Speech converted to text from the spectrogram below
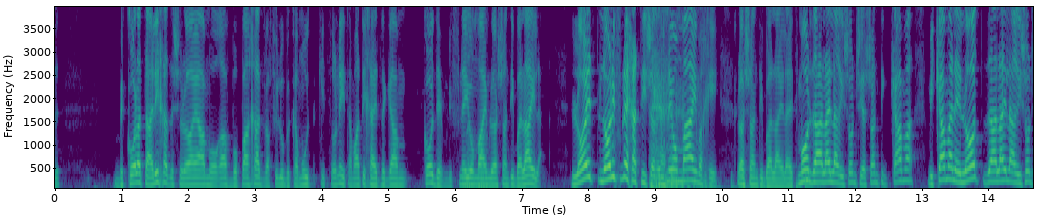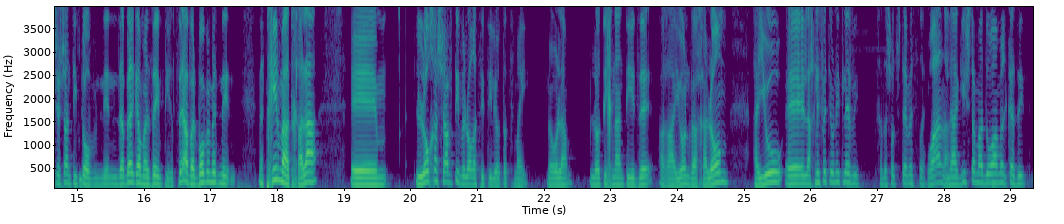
בכל התהליך הזה שלא היה מעורב בו פחד, ואפילו בכמות קיצונית. אמרתי לך את זה גם קודם, לפני נכון. יומיים לא ישנתי בלילה. לא, לא לפני חצי שנה, לפני יומיים, אחי, לא ישנתי בלילה. אתמול זה היה הלילה הראשון שישנתי כמה, מכמה לילות, זה הלילה הראשון שישנתי טוב. נדבר גם על זה אם תרצה, אבל בוא באמת נ- נתחיל מההתחלה. אמ, לא חשבתי ולא רציתי להיות עצמאי, מעולם. לא תכננתי את זה. הרעיון והחלום היו אה, להחליף את יונית לוי, חדשות 12. וואלה. להגיש את המהדורה המרכזית.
